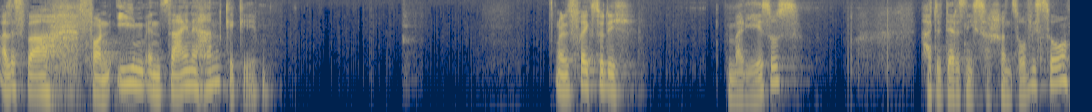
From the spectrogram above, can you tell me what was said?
Alles war von ihm in seine Hand gegeben. Und jetzt fragst du dich, mal Jesus, hatte der das nicht schon sowieso?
